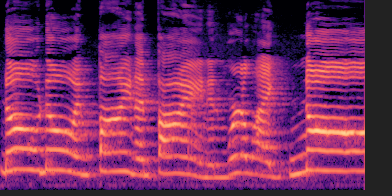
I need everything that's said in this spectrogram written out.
no, no, I'm fine, I'm fine. And we're like, no,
